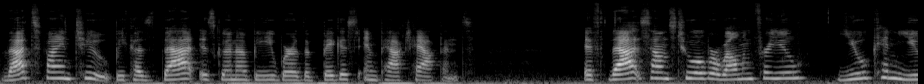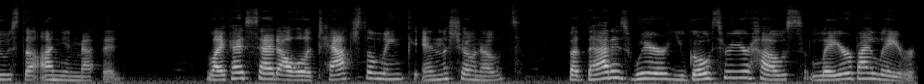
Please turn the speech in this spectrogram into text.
that's fine too, because that is going to be where the biggest impact happens. If that sounds too overwhelming for you, you can use the onion method. Like I said, I'll attach the link in the show notes, but that is where you go through your house layer by layer.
